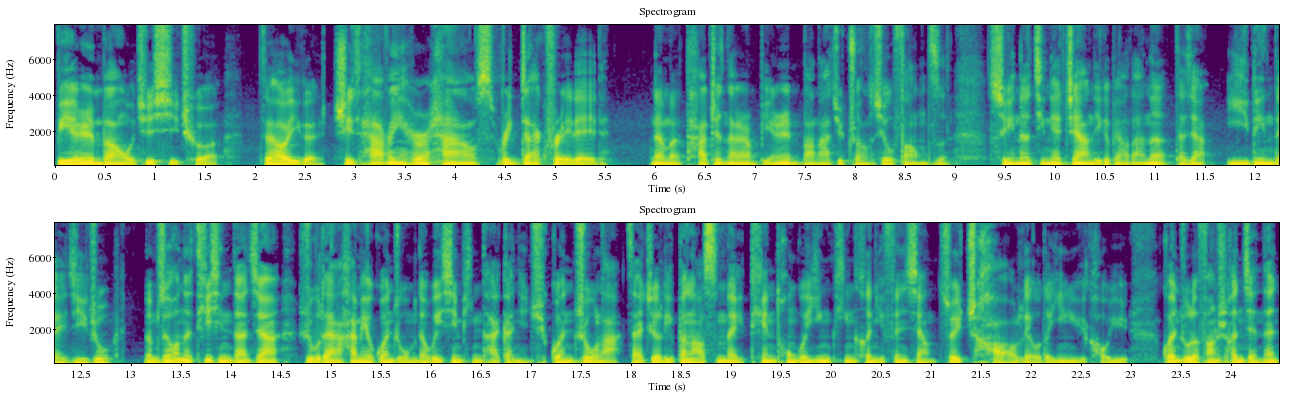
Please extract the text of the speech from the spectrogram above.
别人帮我去洗车。最后一个，She's having her house redecorated。那么她正在让别人帮她去装修房子。所以呢，今天这样的一个表达呢，大家一定得记住。那么最后呢，提醒大家，如果大家还没有关注我们的微信平台，赶紧去关注啦！在这里，笨老师每天通过音频和你分享最潮流的英语口语。关注的方式很简单，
